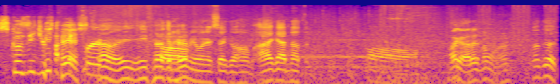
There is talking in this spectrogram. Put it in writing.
scuzzy He's driver? pissed. Oh, he, he fucking Oh. heard me when I said go home. I got nothing. Oh, I got it, don't worry. No good.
